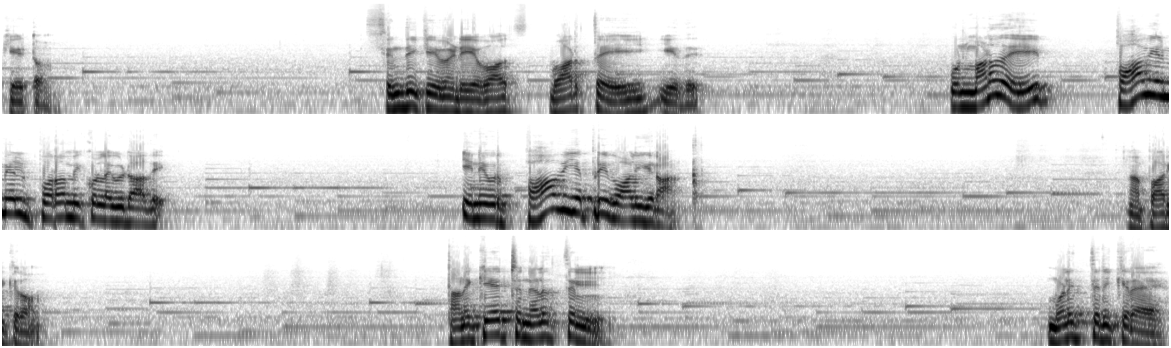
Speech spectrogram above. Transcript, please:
கேட்டோம். சிந்திக்க வேண்டிய வா- வார்த்தை இது. உன் மனதை பாவியல் மேல் பொறாமை கொள்ள விடாதே. என்னை ஒரு பாவி எப்படி வாழ்கிறான்? பார்க்கிறோம். தனக்கேற்ற நிலத்தில் முளைத்திருக்கிற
